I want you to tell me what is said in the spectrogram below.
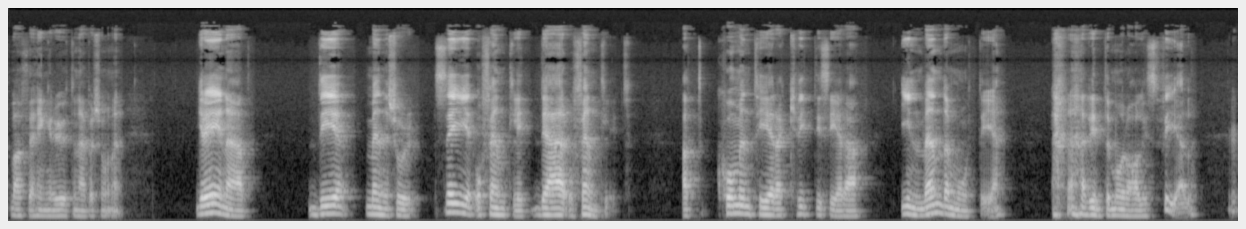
varför hänger du ut den här personen? Grejen är att det människor säger offentligt, det är offentligt. Att kommentera, kritisera, invända mot det är inte moraliskt fel. Mm.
